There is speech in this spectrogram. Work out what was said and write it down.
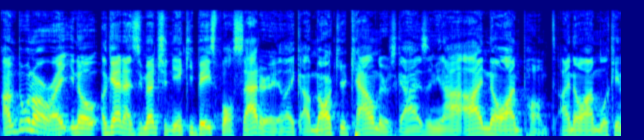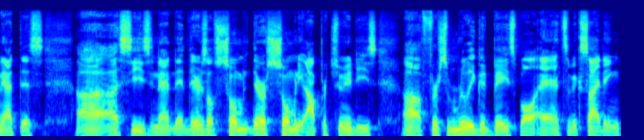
I'm doing all right. You know, again, as you mentioned, Yankee baseball Saturday. Like, uh, mark your calendars, guys. I mean, I, I know I'm pumped. I know I'm looking at this uh, uh, season, and there's a, so there are so many opportunities uh, for some really good baseball and, and some exciting,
